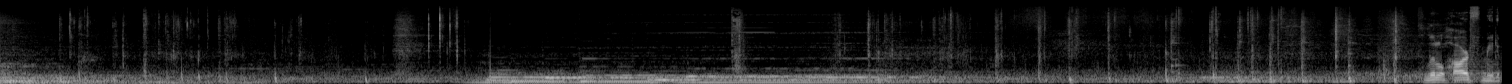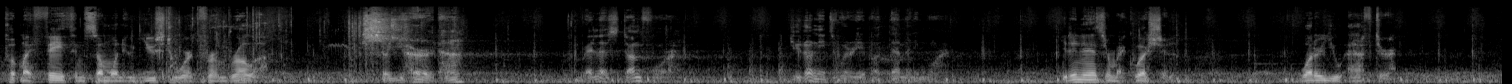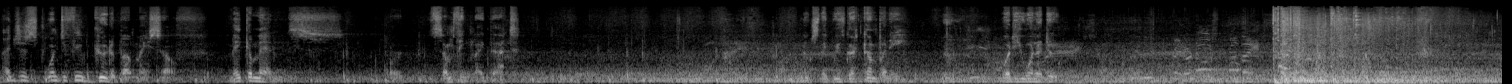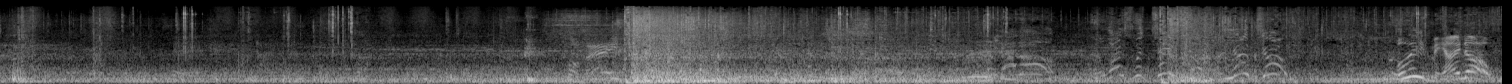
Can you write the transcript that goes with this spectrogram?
Little hard for me to put my faith in someone who used to work for Umbrella. So you heard, huh? Umbrella's done for. You don't need to worry about them anymore. You didn't answer my question. What are you after? I just want to feel good about myself. Make amends. Or something like that. Looks like we've got company. What do you want to do? I know!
